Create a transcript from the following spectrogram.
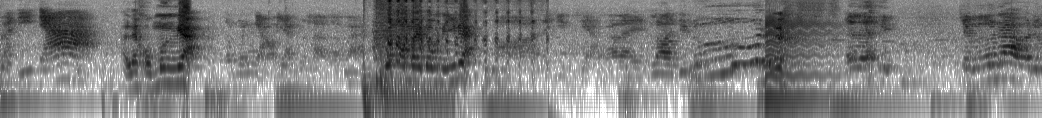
สวัสดีจ้าอะไรของมึงเนี่ยกำลังเหงาอยากดูเหล่าแล้วกันมึงทำไมตรงนี้เนี่ย อ๋อได้ยินเสียงอะไรรออยู่นู้นก็เลยเชิญหน้ามาดู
